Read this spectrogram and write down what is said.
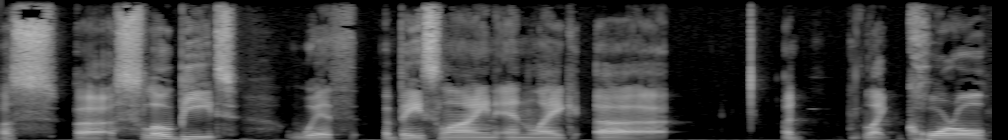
a, a slow beat with a bass line and like uh, a like choral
